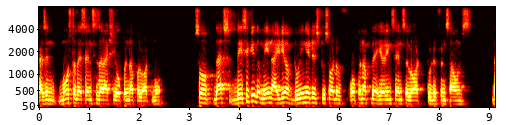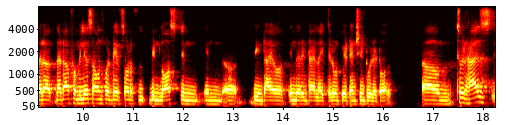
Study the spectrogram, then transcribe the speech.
as in most of their senses are actually opened up a lot more. So that's basically the main idea of doing it is to sort of open up the hearing sense a lot to different sounds that are that are familiar sounds but they've sort of been lost in in uh, the entire in their entire life they don't pay attention to it at all um, so it has,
